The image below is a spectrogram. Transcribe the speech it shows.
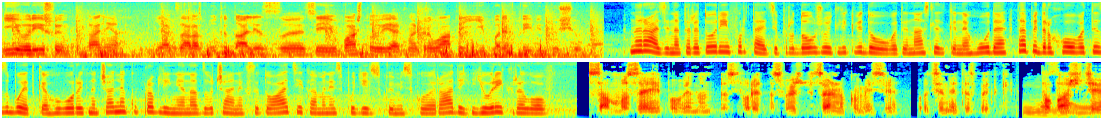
і вирішуємо питання, як зараз бути далі з цією баштою, як накривати її, берегти від дощу. Наразі на території фортеці продовжують ліквідовувати наслідки негоди та підраховувати збитки, говорить начальник управління надзвичайних ситуацій Кам'янець-Подільської міської ради Юрій Крилов. Сам музей повинен створити свою спеціальну комісію, оцінити збитки. По башті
